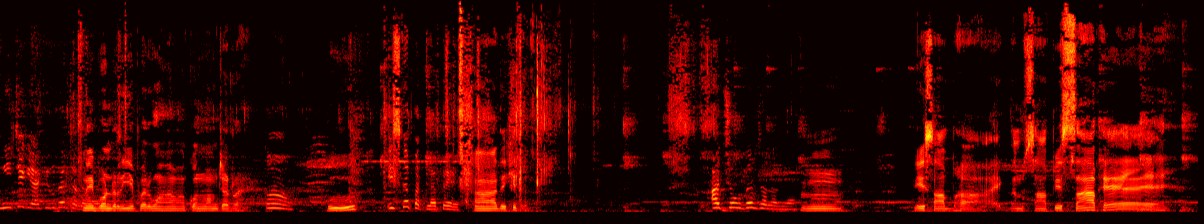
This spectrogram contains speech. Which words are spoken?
नीचे गया कि उधर चला नहीं रही है पर वहाँ वहाँ कौन वाम चल रहा है? कहाँ? इसका पतला पैर। हाँ देखिए तो। अच्छा उधर चला गया। हम्म ये सांप भाई एकदम सांप ही सांप है हाँ।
